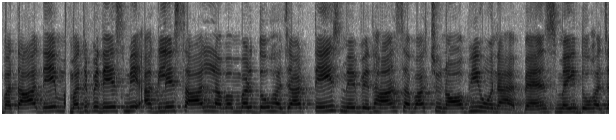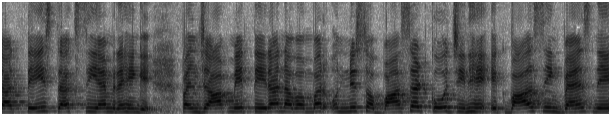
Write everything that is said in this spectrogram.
बता दें, मध्य प्रदेश में अगले साल नवंबर 2023 में विधानसभा चुनाव भी होना है। बैंस मई 2023 तक सीएम रहेंगे। पंजाब में 13 नवंबर उन्नीस सौ बासठ को जिन्हें इकबाल सिंह बैंस ने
